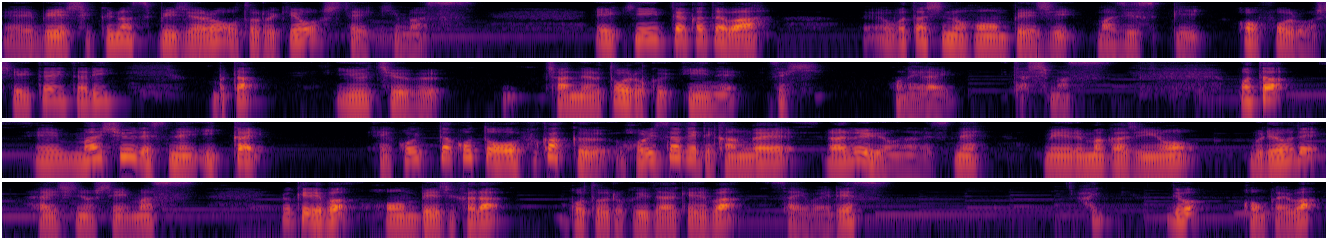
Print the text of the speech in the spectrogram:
えー、ベーシックなスピリチュアルをお届けをしていきます。えー、気に入った方は、私のホームページ、マジスピをフォローしていただいたり、また、YouTube、チャンネル登録、いいね、ぜひ、お願いいたします。また、え毎週ですね、1回、えこういったことを深く掘り下げて考えられるようなですね、メールマガジンを無料で配信をしています。よければホームページからご登録いただければ幸いです。はい。では、今回は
